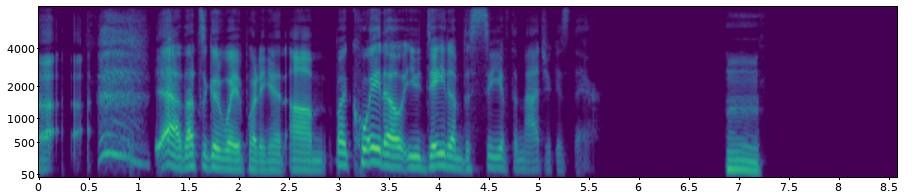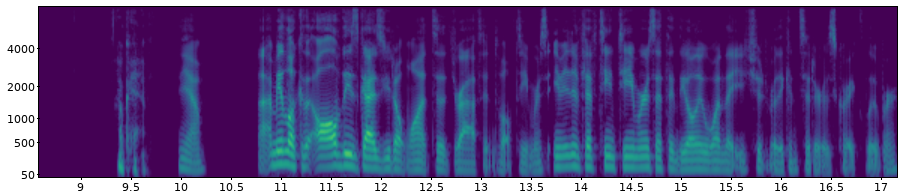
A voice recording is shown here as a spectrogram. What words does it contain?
yeah, that's a good way of putting it. Um, but Cueto, you date him to see if the magic is there. Hmm. Okay. Yeah. I mean, look, all of these guys you don't want to draft in 12 teamers. Even in 15 teamers, I think the only one that you should really consider is Craig Kluber.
